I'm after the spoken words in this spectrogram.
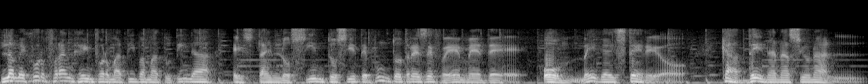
La mejor franja informativa matutina está en los 107.3 FM de Omega Estéreo, cadena nacional.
